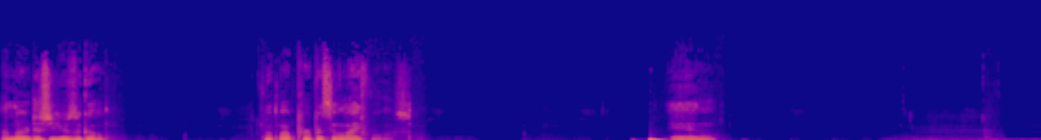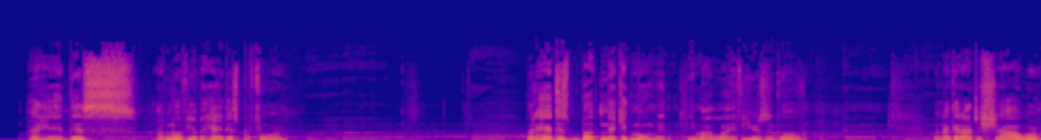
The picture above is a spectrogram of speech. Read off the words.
I learned this years ago what my purpose in life was. And I had this, I don't know if you ever had this before, but I had this buck naked moment in my life years ago. When I got out the shower,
